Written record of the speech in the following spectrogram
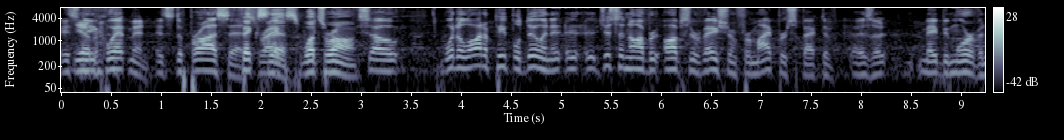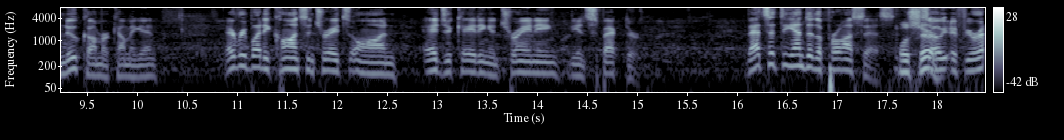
It's Yep. the equipment. It's the process. Fix right? this. What's wrong? So, what a lot of people do, and it, it, just an ob- observation from my perspective, as a maybe more of a newcomer coming in, everybody concentrates on educating and training the inspector. That's at the end of the process. Well, sure. So if you're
